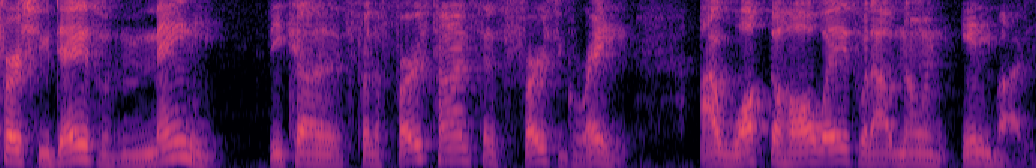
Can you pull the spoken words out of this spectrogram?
first few days was many because for the first time since first grade, I walked the hallways without knowing anybody.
